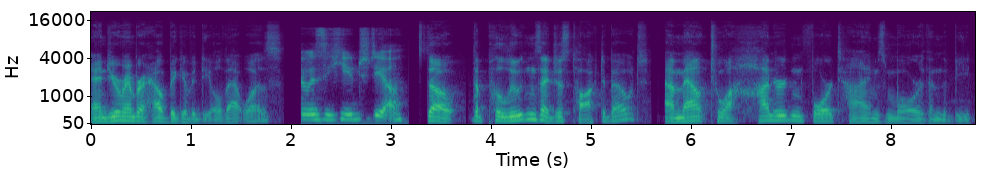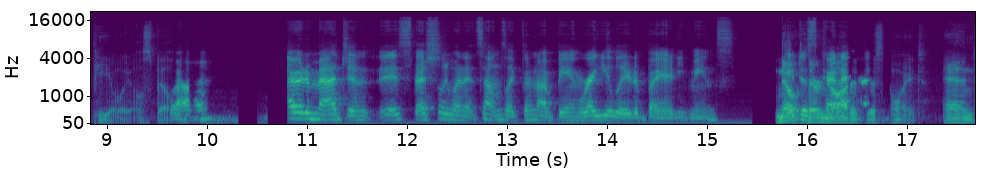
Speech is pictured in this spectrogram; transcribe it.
And do you remember how big of a deal that was? It was a huge deal. So, the pollutants I just talked about amount to 104 times more than the BP oil spill. Wow. I would imagine, especially when it sounds like they're not being regulated by any means. No, they're not at this point. And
